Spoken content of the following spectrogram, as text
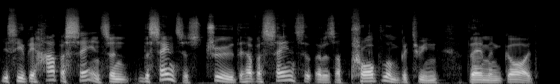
You see, they have a sense, and the sense is true, they have a sense that there is a problem between them and God.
